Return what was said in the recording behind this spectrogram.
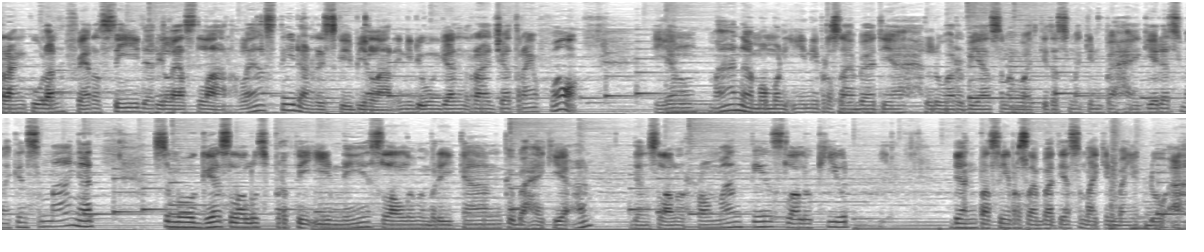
rangkulan versi dari Leslar Lesti dan Rizky Bilar. Ini diunggah Raja Travel. Yang mana momen ini persahabat ya Luar biasa membuat kita semakin bahagia dan semakin semangat. Semoga selalu seperti ini Selalu memberikan kebahagiaan Dan selalu romantis, selalu cute dan pastinya persahabat ya semakin banyak doa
